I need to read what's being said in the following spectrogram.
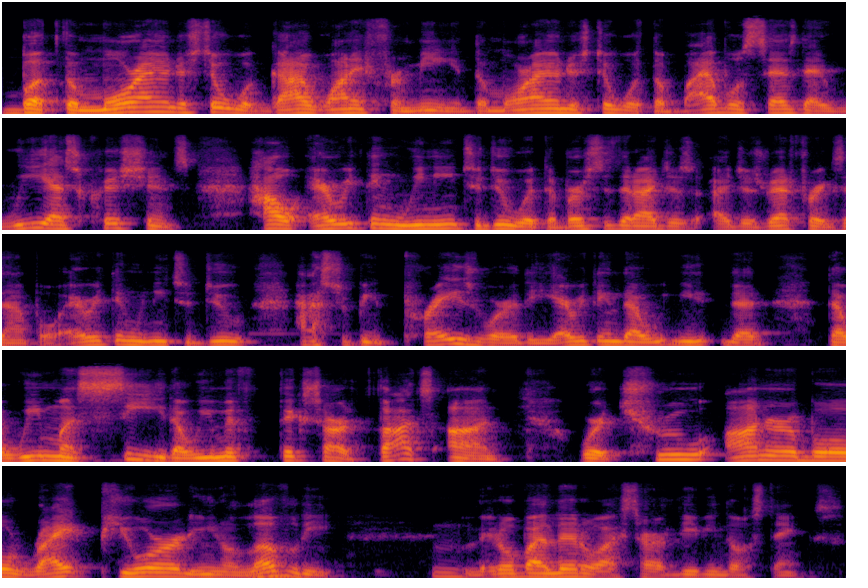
But the more I understood what God wanted for me, the more I understood what the Bible says that we as Christians, how everything we need to do with the verses that I just I just read, for example, everything we need to do has to be praiseworthy. Everything that we need that that we must see, that we must fix our thoughts on, were true, honorable, right, pure, you know, mm. lovely. Mm-hmm. Little by little, I started leaving those things.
